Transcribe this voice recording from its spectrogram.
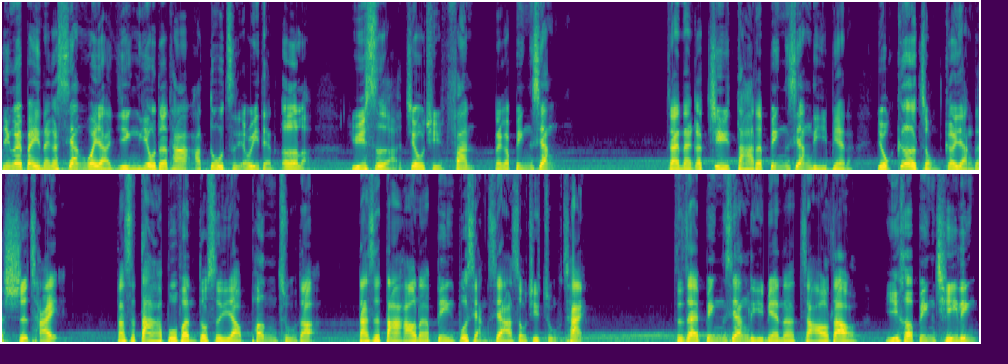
因为被那个香味啊引诱得他啊肚子有一点饿了，于是啊就去翻那个冰箱，在那个巨大的冰箱里面呢有各种各样的食材，但是大部分都是要烹煮的。但是大豪呢并不想下手去煮菜，只在冰箱里面呢找到一盒冰淇淋，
